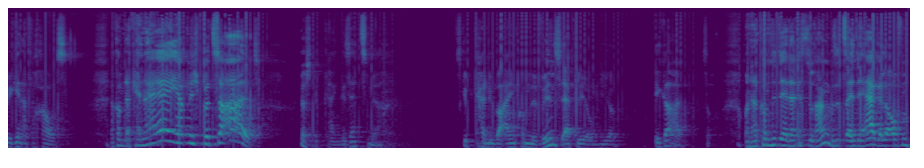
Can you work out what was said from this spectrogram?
wir gehen einfach raus. Da kommt der Kellner, hey, ihr habt nicht bezahlt. Ja, es gibt kein Gesetz mehr. Es gibt keine übereinkommende Willenserklärung hier. Egal. So. Und dann kommt hinterher der Restaurantbesitzer hinterhergelaufen,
